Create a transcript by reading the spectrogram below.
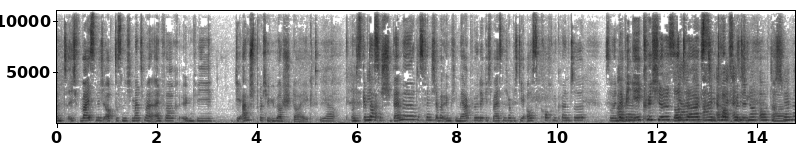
Und ich weiß nicht, ob das nicht manchmal einfach irgendwie die Ansprüche übersteigt. Ja. Und es gibt ja. auch so Schwämme, das finde ich aber irgendwie merkwürdig. Ich weiß nicht, ob ich die auskochen könnte. So in der WG-Küche sonntags ja, den Topf also mit ich glaube auch die uh, Schwämme,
